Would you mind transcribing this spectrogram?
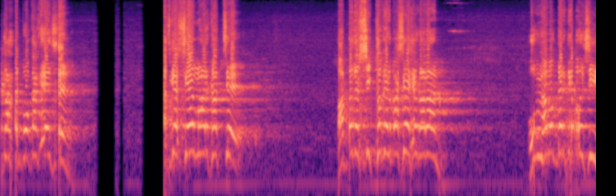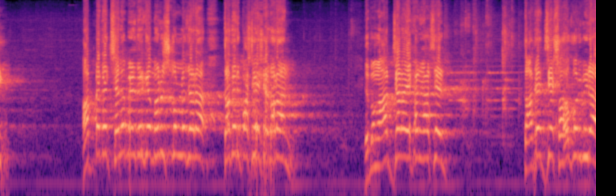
তাকে বোকা খেয়েছেন। আজকে সে মার খাচ্ছে। আপনাদের শিক্ষকের পাশে এসে দাঁড়ান। অভিভাবকদেরকে বলছি, আপনাদের ছেলে মেয়েদেরকে মানুষ করল যারা, তাদের পাশে এসে দাঁড়ান। এবং আজ যারা এখানে আছেন, তাদের যে সহকর্মীরা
